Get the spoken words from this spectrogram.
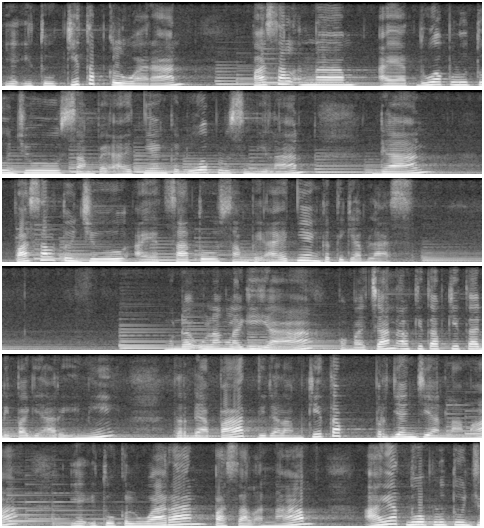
yaitu kitab keluaran pasal 6 ayat 27 sampai ayatnya yang ke-29 dan pasal 7 ayat 1 sampai ayatnya yang ke-13. Bunda ulang lagi ya, pembacaan Alkitab kita di pagi hari ini terdapat di dalam kitab perjanjian lama yaitu keluaran pasal 6 ayat 27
